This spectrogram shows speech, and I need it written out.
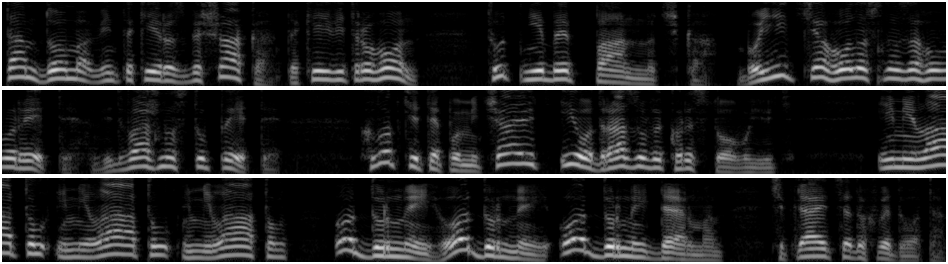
Там дома він такий розбишака, такий вітрогон, тут ніби панночка. Боїться голосно заговорити, відважно ступити. Хлопці те помічають і одразу використовують. І мілатул, і мілатул, і мілатул. От дурний, от дурний, от дурний дерман, чіпляється до Хведота.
